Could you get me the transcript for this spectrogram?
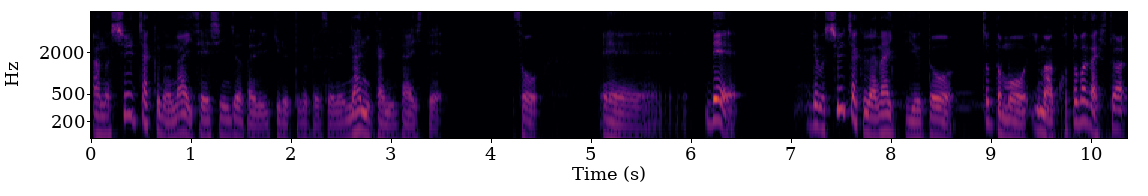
あの、執着のない精神状態で生きるってことですよね。何かに対して。そう。えー、で、でも執着がないっていうと、ちょっともう今言葉が一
